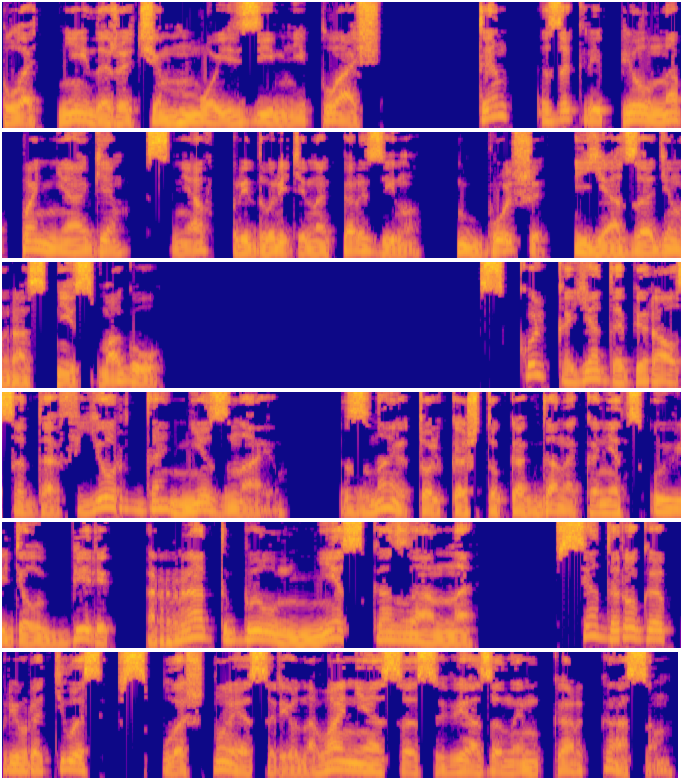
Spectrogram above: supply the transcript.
плотнее даже, чем мой зимний плащ. Тент закрепил на поняге, сняв предварительно корзину. Больше я за один раз не смогу. Сколько я добирался до фьорда, не знаю. Знаю только, что когда наконец увидел берег, рад был несказанно. Вся дорога превратилась в сплошное соревнование со связанным каркасом.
